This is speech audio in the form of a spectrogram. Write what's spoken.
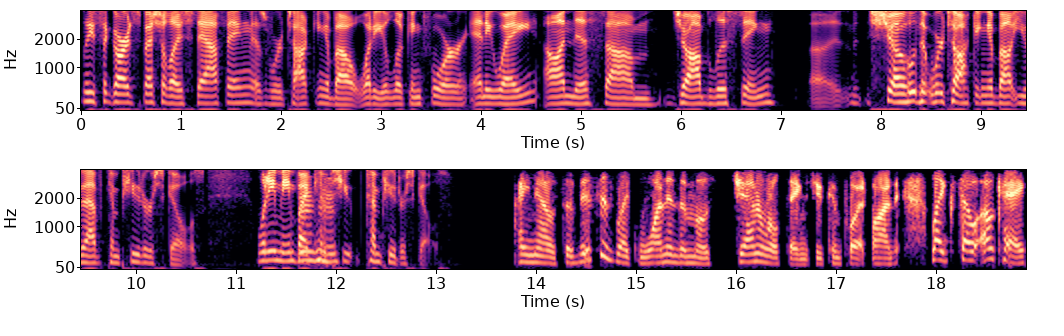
Lisa Guard, specialized staffing, as we're talking about what are you looking for anyway on this um, job listing uh, show that we're talking about, you have computer skills. What do you mean by mm-hmm. compu- computer skills? I know. So this is like one of the most general things you can put on. Like, so, okay,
